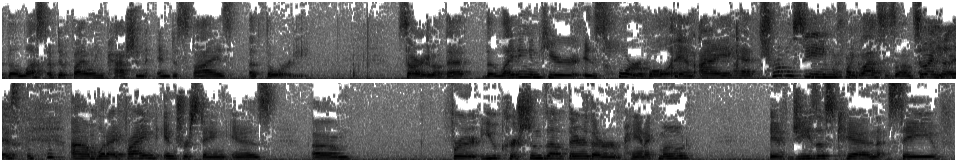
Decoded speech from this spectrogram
the lust of defiling passion and despise authority. Sorry about that. The lighting in here is horrible, and I had trouble seeing with my glasses on. So, anyways, um, what I find interesting is um, for you Christians out there that are in panic mode, if Jesus can save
